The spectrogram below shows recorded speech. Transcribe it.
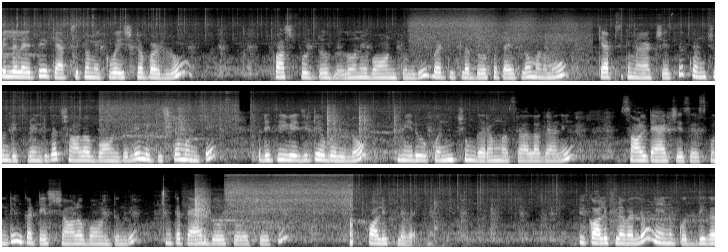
పిల్లలైతే క్యాప్సికమ్ ఎక్కువ ఇష్టపడరు. ఫాస్ట్ ఫుడ్లోనే బాగుంటుంది. బట్ ఇట్లా దోశ టైప్లో మనము క్యాప్సికమ్ యాడ్ చేస్తే కొంచెం డిఫరెంట్గా చాలా బాగుంటుంది. మీకు ఇష్టం ఉంటే ప్రతి వెజిటేబుల్లో మీరు కొంచెం గరం మసాలా కానీ సాల్ట్ యాడ్ చేసేసుకుంటే ఇంకా టేస్ట్ చాలా బాగుంటుంది. ఇంకా థర్డ్ దోశ వచ్చేసి కాలీఫ్లవర్. ఈ కాలీఫ్లవర్లో నేను కొద్దిగా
